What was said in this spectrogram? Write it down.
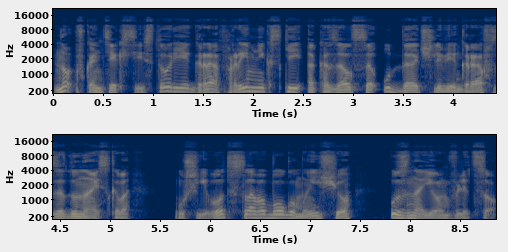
Но в контексте истории граф Рымникский оказался удачливее граф Задунайского. Уж его-то, слава богу, мы еще узнаем в лицо.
